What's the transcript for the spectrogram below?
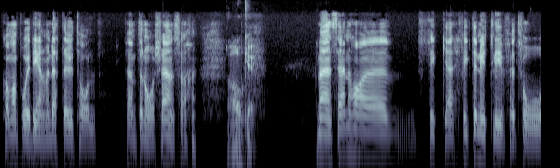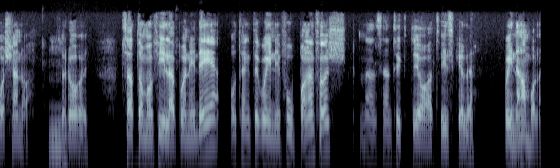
kom han på idén, men detta är ju 12-15 år sedan. Så. Ja, okej. Men sen har, fick, fick det nytt liv för två år sedan då. Mm. Så då satt de och filade på en idé och tänkte gå in i fotbollen först. Men sen tyckte jag att vi skulle gå in i handbollen.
